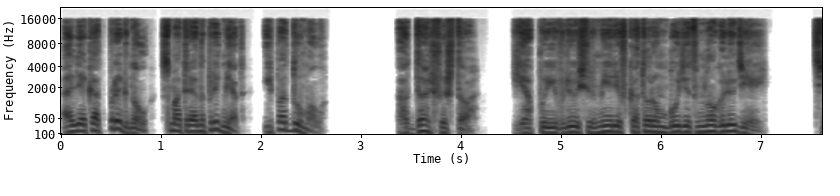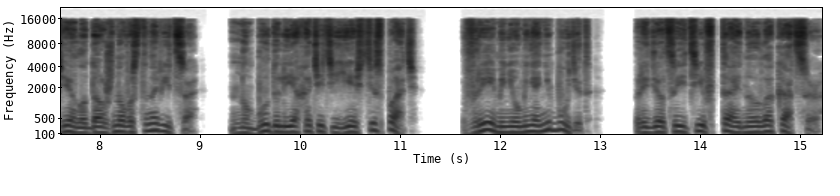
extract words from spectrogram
Олег отпрыгнул, смотря на предмет, и подумал. «А дальше что? Я появлюсь в мире, в котором будет много людей. Тело должно восстановиться, но буду ли я хотеть есть и спать? Времени у меня не будет. Придется идти в тайную локацию.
